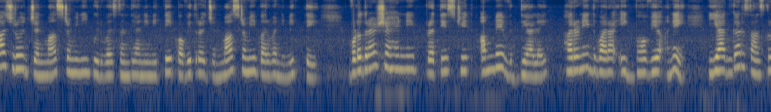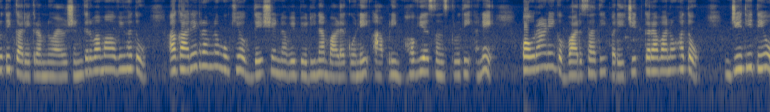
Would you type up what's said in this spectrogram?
આજ રોજ જન્માષ્ટમીની પૂર્વ સંધ્યા નિમિત્તે પવિત્ર જન્માષ્ટમી પર્વ નિમિત્તે વડોદરા શહેરની પ્રતિષ્ઠિત અંબે વિદ્યાલય હરણી દ્વારા એક ભવ્ય અને યાદગાર સાંસ્કૃતિક કાર્યક્રમનું આયોજન કરવામાં આવ્યું હતું. આ કાર્યક્રમનો મુખ્ય ઉદ્દેશ્ય નવી પેઢીના બાળકોને આપણી ભવ્ય સંસ્કૃતિ અને પૌરાણિક વારસાથી પરિચિત કરાવવાનો હતો, જેથી તેઓ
